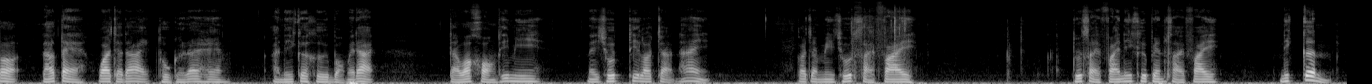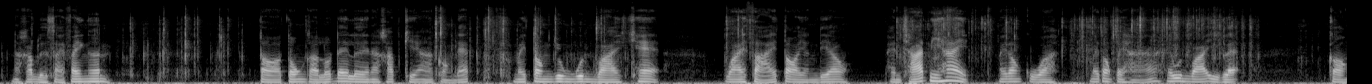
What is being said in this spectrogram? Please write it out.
ก็แล้วแต่ว่าจะได้ถูกหรือได้แพงอันนี้ก็คือบอกไม่ได้ แต่ว่าของที่มีในชุดที่เราจัดให้ ก็จะมีชุดสายไฟ ชุดสายไฟนี่คือเป็นสายไฟนิกเกิลนะครับหรือสายไฟเงิน ต่อตรงกับรถได้เลยนะครับ KR กล่องแดดไม่ต้องยุ่งวุ่นวายแค่วายสายต่ออย่างเดียว แผ่นชาร์จมีให้ไม่ต้องกลัว ไม่ต้องไปหาให้วุ่นวายอีกแหละ กล่อง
